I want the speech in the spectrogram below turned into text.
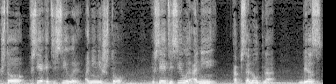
что все эти силы, они ничто, и все эти силы, они абсолютно без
